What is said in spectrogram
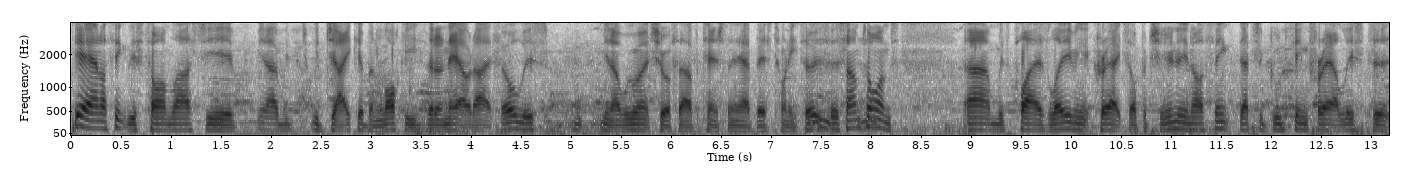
Yeah, and I think this time last year, you know, with, with Jacob and Lockie that are now at AFL, this, you know, we weren't sure if they were potentially our best 22. Mm. So sometimes. Um, with players leaving, it creates opportunity, and I think that's a good thing for our list to,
